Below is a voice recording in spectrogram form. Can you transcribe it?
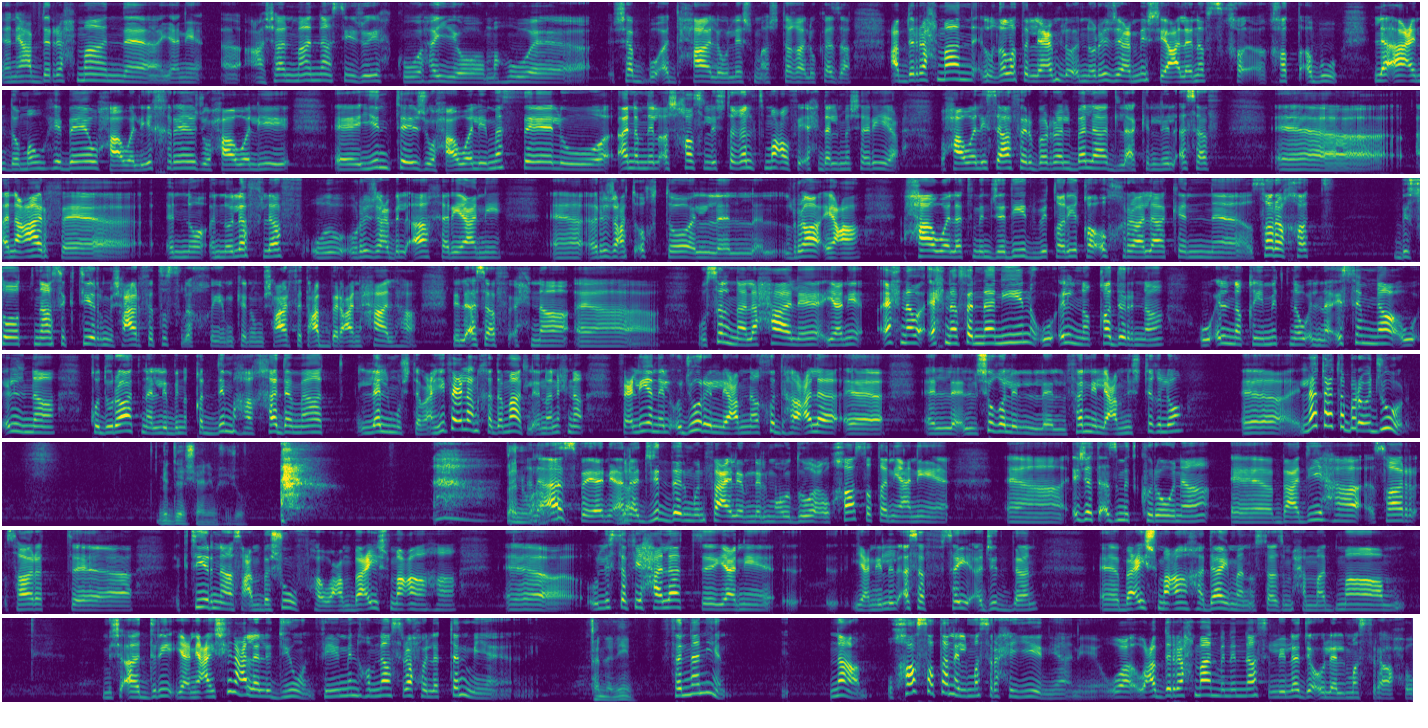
يعني عبد الرحمن يعني آه، عشان ما الناس يجوا يحكوا هيو ما هو آه، شاب وقد حاله وليش ما اشتغل وكذا. عبد الرحمن الغلط اللي عمله إنه رجع مشي على نفس خط أبوه. لقى عنده موهبة وحاول يخرج وحاول آه، ينتج وحاول يمثل وأنا من الأشخاص اللي اشتغلت معه في إحدى المشاريع وحاول يسافر برا البلد لكن للأسف أنا عارفة آه، إنه إنه لف لف ورجع بالآخر يعني آه، رجعت أخته ال- ال- الرائعة حاولت من جديد بطريقة أخرى لكن آه، صرخت بصوت ناس كتير مش عارفة تصرخ يمكن ومش عارفة تعبر عن حالها. للأسف إحنا آه وصلنا لحالة يعني إحنا إحنا فنانين وإلنا قدرنا وإلنا قيمتنا وإلنا اسمنا وإلنا قدراتنا اللي بنقدمها خدمات للمجتمع. هي فعلا خدمات لأنه نحن فعليا الأجور اللي عم ناخدها على آه ال- الشغل ال- الفني اللي عم نشتغله آه لا تعتبر أجور. قديش يعني مش أجور؟ لأنه أنا آسفة يعني أنا لا. جدا منفعلة من الموضوع وخاصة يعني آه، إجت أزمة كورونا بعديها صار صارت آه، كتير ناس عم بشوفها وعم بعيش معاها. آه، ولسه في حالات يعني يعني للأسف سيئة جدا. آه، بعيش معاها دائما أستاذ محمد. ما مش قادرين يعني عايشين على الديون. في منهم ناس راحوا للتنمية يعني. فنانين. فنانين. نعم. وخاصة المسرحيين يعني. وعبد الرحمن من الناس اللي لجأوا للمسرح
